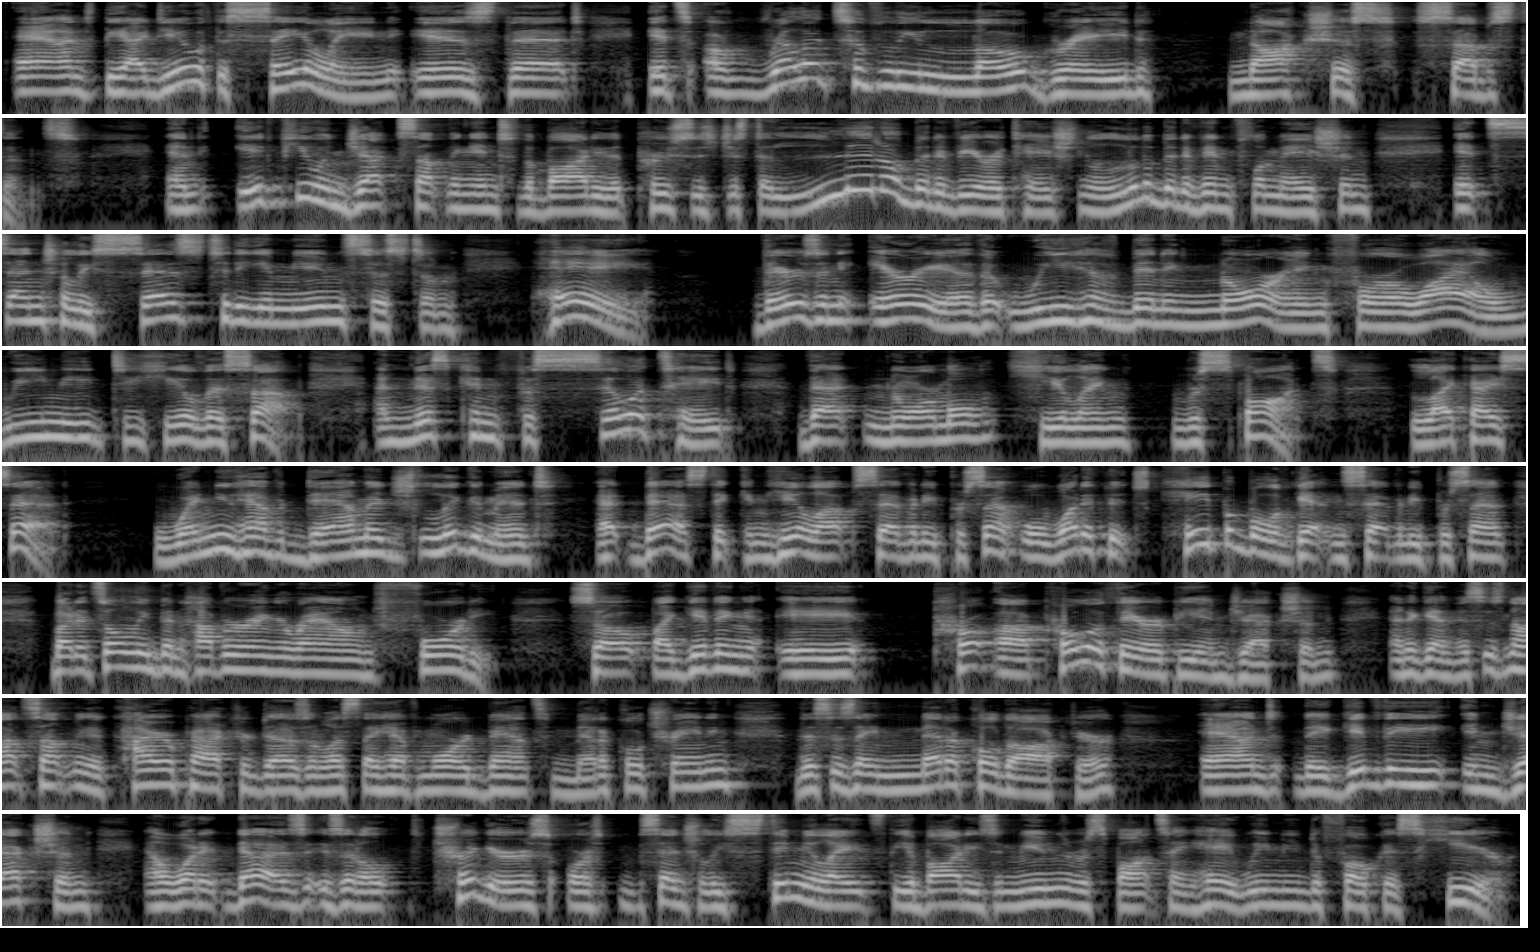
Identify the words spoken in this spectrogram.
And the idea with the saline is that it's a relatively low grade noxious substance. And if you inject something into the body that produces just a little bit of irritation, a little bit of inflammation, it essentially says to the immune system, hey, there's an area that we have been ignoring for a while. We need to heal this up. And this can facilitate that normal healing response. Like I said, when you have a damaged ligament, at best it can heal up 70%. Well, what if it's capable of getting 70%, but it's only been hovering around 40? So by giving a pro, uh, prolotherapy injection, and again, this is not something a chiropractor does unless they have more advanced medical training. This is a medical doctor and they give the injection and what it does is it triggers or essentially stimulates the body's immune response saying hey we need to focus here.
